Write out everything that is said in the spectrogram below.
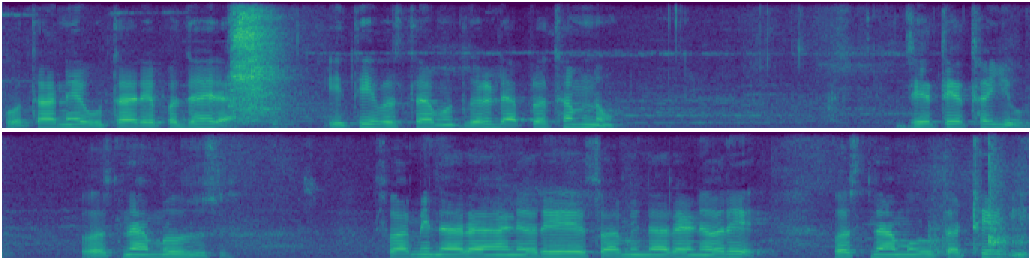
પોતાને ઉતારે પધાર્યા. ઇતિ વસ્તા મુદગરડા પ્રથમનું, જે તે થયું. વસનામૃત સ્વામિનારાયણ હરે સ્વામિનારાયણ હરે વસનામૃત તઠેગી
